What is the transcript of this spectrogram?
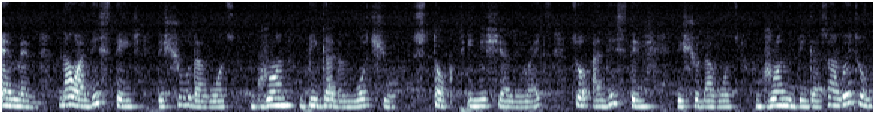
mm now at this stage the shoulder was grown bigger than what you stocked initially right? So at this stage the shoulder was grown bigger. So i'm going to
